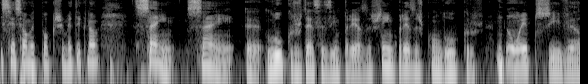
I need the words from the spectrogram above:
essencialmente para o crescimento económico. Sem, sem uh, lucros dessas empresas, sem empresas com lucros, não é possível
